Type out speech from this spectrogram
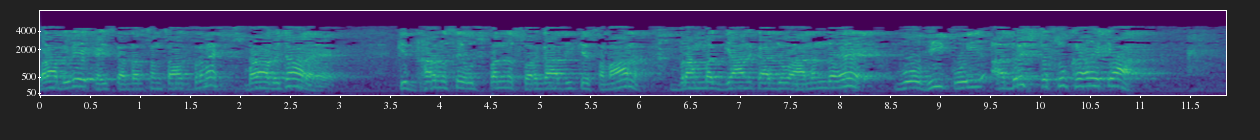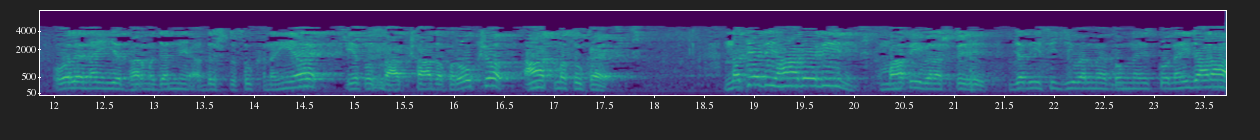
बड़ा विवेक है इसका दर्शन शास्त्र में, बड़ा विचार है कि धर्म से उत्पन्न स्वर्ग आदि के समान ब्रह्म ज्ञान का जो आनंद है, वो भी कोई अदृष्ट सुख है क्या? बोले, नहीं, ये धर्मजन्य अदृष्ट सुख नहीं है। ये तो साक्षात अपरोक्ष आत्म सुख है। नचे दिहावेदीन महती विनष्टि। यदि इसी जीवन में तुमने इसको नहीं जाना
